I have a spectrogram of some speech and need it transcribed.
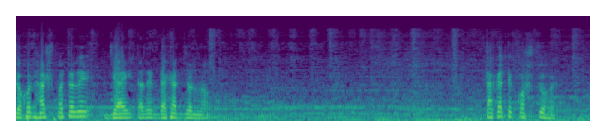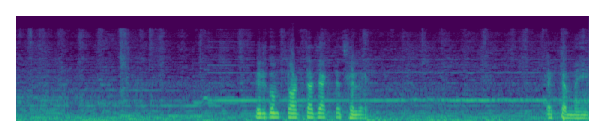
যখন হাসপাতালে যাই তাদের দেখার জন্য, তাকাতে কষ্ট হয়। এরকম তরতাজা একটা ছেলে, একটা মেয়ে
